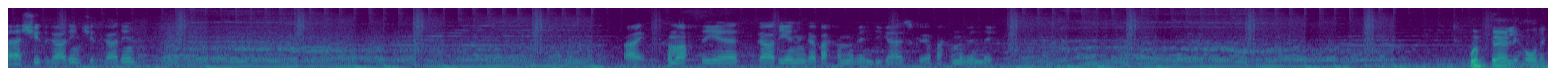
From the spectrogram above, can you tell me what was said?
Uh, shoot the Guardian, shoot the Guardian. Right, come off the uh, Guardian and go back on the Vindy, guys. Go back on the Vindy. We're barely holding.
